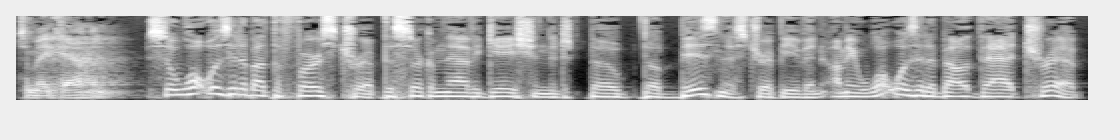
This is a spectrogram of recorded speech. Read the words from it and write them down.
to make happen. So, what was it about the first trip, the circumnavigation, the, the the business trip? Even, I mean, what was it about that trip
